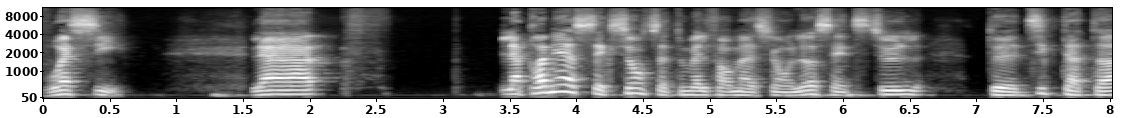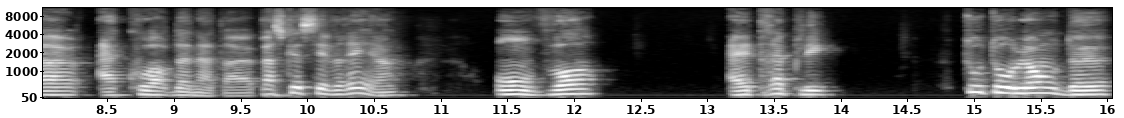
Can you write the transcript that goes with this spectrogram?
Voici. La, première section de cette nouvelle formation-là s'intitule De dictateur à coordonnateur. Parce que c'est vrai, hein, on va être appelé tout au long de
